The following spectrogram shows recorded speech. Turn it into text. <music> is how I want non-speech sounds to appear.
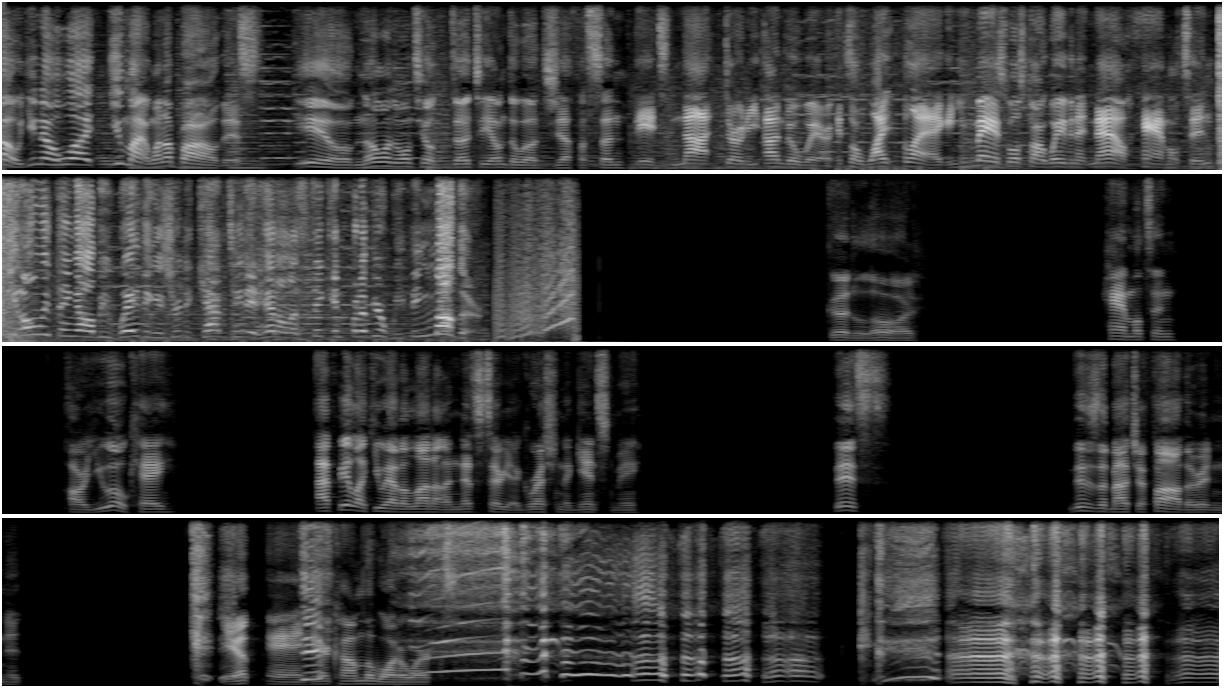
Oh, you know what? You might want to borrow this. Ew, no one wants your dirty underwear, Jefferson. It's not dirty underwear. It's a white flag, and you may as well start waving it now, Hamilton. The only thing I'll be waving is your decapitated head on a stick in front of your weeping mother! Good lord. Hamilton, are you okay? I feel like you have a lot of unnecessary aggression against me. This. This is about your father, isn't it? Yep, and here come the waterworks. <laughs>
